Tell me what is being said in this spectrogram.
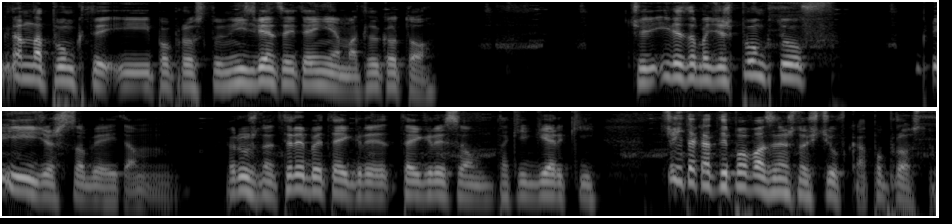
gram na punkty i po prostu nic więcej tutaj nie ma, tylko to. Czyli ile to będziesz punktów i idziesz sobie i tam różne tryby tej gry, tej gry są, takie gierki. Czyli taka typowa zręcznościówka, po prostu.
